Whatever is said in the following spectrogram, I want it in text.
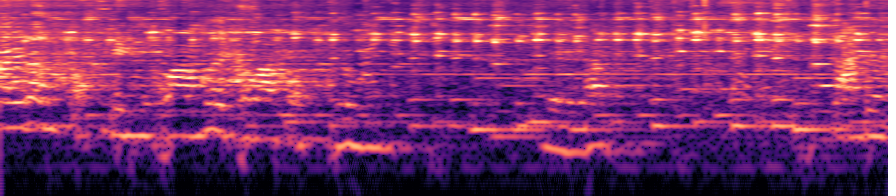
วันเริ่มตกดินความมืดเข้ามาปกคลุมนี่ครับการเดิน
